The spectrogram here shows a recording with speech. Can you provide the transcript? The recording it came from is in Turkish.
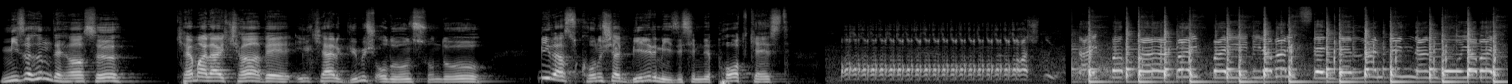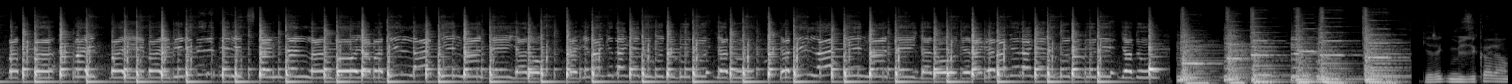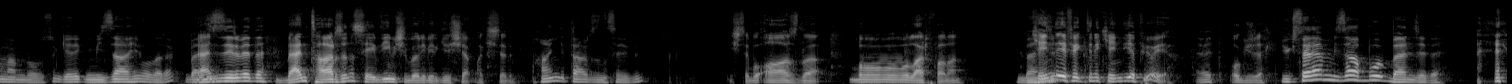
Mizahın dehası Kemal Ayça ve İlker Gümüşoluk'un sunduğu Biraz Konuşabilir miyiz isimli podcast başlıyor. Gerek mizahi olarak bence Ben- zirvede. Ben tarzını sevdiğim için böyle bir giriş yapmak istedim. Hangi tarzını sevdin? İşte bu ağızla bular falan. Bence, Kendi efektini kendi yapıyor ya. Evet. O güzel. Yükselen mizah bu bence de.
